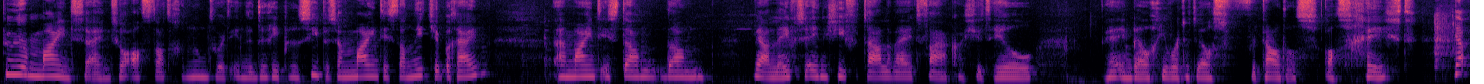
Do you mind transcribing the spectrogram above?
puur mind zijn, zoals dat genoemd wordt in de drie principes. En mind is dan niet je brein. En mind is dan, dan ja, levensenergie, vertalen wij het vaak. Als je het heel. hè, In België wordt het wel eens vertaald als, als geest. Ja.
